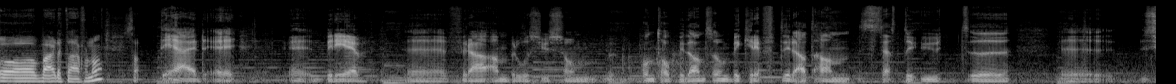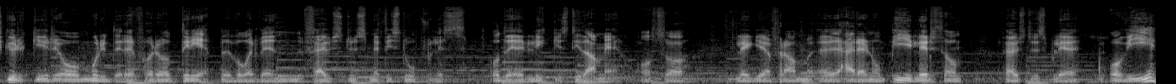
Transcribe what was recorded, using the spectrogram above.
og hva er dette her for noe? Så, Det er eh, brev eh, fra Ambrosius som Pontoppidan som bekrefter at han satte ut eh, eh, skurker og mordere for å drepe vår venn Faustus Mephistopheles. Og det lykkes de da med. Og så legger jeg fram eh, Her er noen piler som Faustus ble Og vi,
